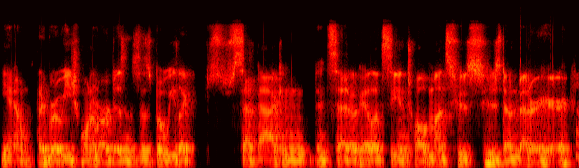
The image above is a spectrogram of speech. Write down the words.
you know how to grow each one of our businesses but we like set back and and said okay let's see in 12 months who's who's done better here.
